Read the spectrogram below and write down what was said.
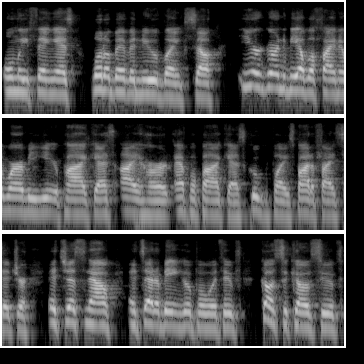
Only thing is a little bit of a new link. So you're going to be able to find it wherever you get your podcast, iHeart, Apple Podcasts, Google Play, Spotify, Stitcher. It's just now, instead of being Hoopin' with Hoops, Coast to Coast Hoops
